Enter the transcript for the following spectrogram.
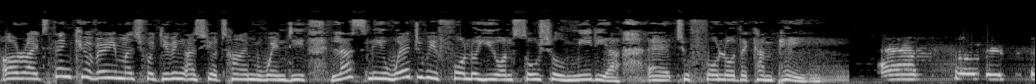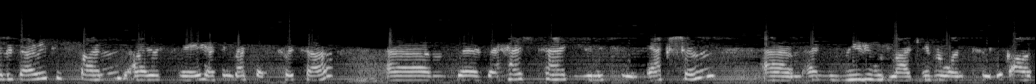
All right. Thank you very much for giving us your time, Wendy. Lastly, where do we follow you on social media uh, to follow the campaign? Um, so there's the Solidarity Fund, RSA, I think that's on Twitter. Um, there's the hashtag Unity in Action. Um, and we really would like everyone to look out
